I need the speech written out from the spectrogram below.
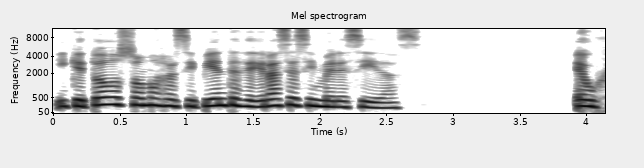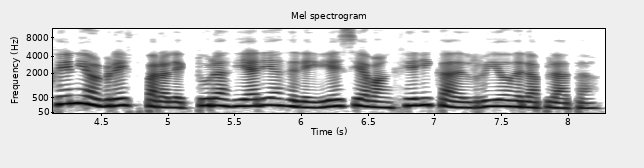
y que todos somos recipientes de gracias inmerecidas. Eugenio Albrecht para lecturas diarias de la Iglesia Evangélica del Río de la Plata.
